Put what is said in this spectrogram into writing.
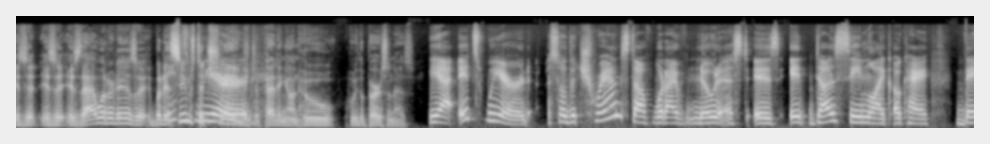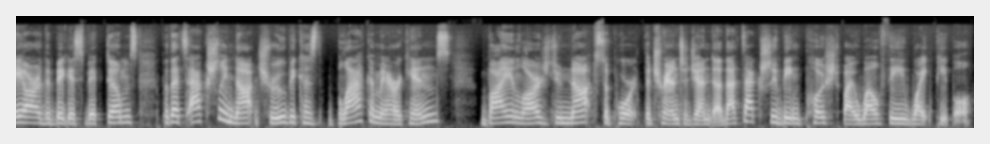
is it is it is that what it is? But it it's seems to weird. change depending on who who the person is. Yeah, it's weird. So the trans stuff, what I've noticed is it does seem like okay, they are the biggest victims, but that's actually not true because Black Americans, by and large, do not support the trans agenda. That's actually being pushed by wealthy white people.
